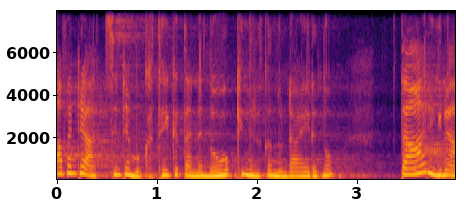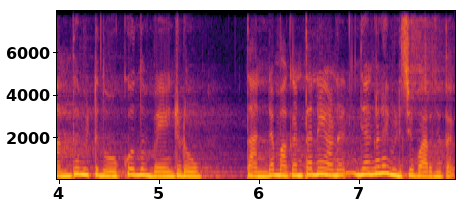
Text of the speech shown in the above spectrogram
അവന്റെ അച്ഛന്റെ മുഖത്തേക്ക് തന്നെ നോക്കി നിൽക്കുന്നുണ്ടായിരുന്നു. താൻ ഇങ്ങനെ അന്തം വിട്ട് നോക്കൊന്നും വേണ്ടടോ. തന്റെ മകൻ തന്നെയാണ് ഞങ്ങളെ വിളിച്ചു പറഞ്ഞത്.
